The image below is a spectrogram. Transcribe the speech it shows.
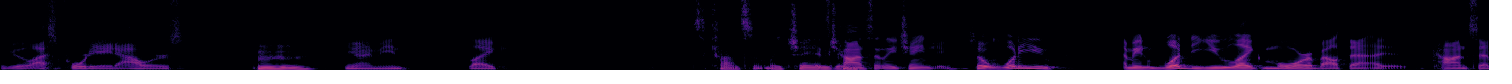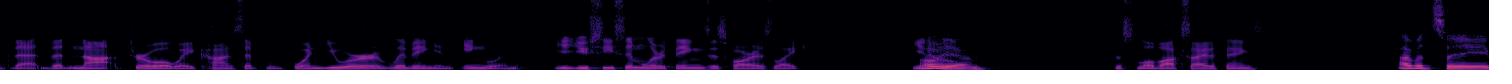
over the last 48 hours. Mm-hmm. You know what I mean? Like, It's constantly changing. it's constantly changing. So, what do you, I mean, what do you like more about that uh, concept, that, that not throwaway concept? When you were living in England, did you see similar things as far as like, you know, oh yeah. the Slovak side of things? I would say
